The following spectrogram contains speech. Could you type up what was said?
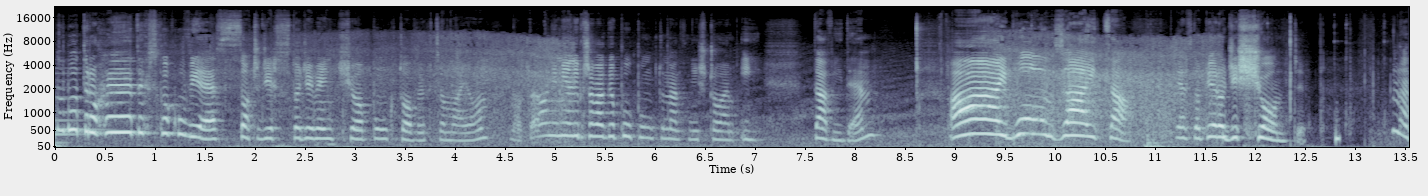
No bo trochę tych skoków jest, 130, 109 punktowych co mają. No to oni mieli przewagę pół punktu nad Niszczołem i Dawidem. Aj, błąd Zajca! Jest dopiero dziesiąty. No,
